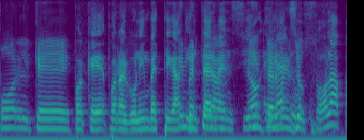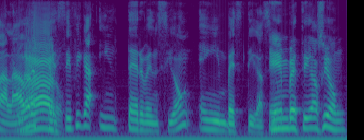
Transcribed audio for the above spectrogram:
por el que porque por alguna investiga Investiga- intervención, intervención. ella usó la palabra Claro. específica intervención en investigación en investigación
